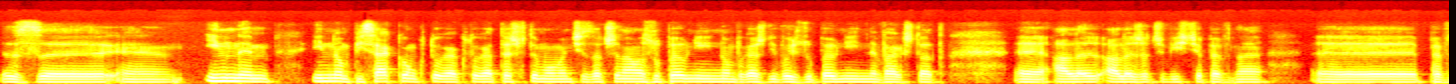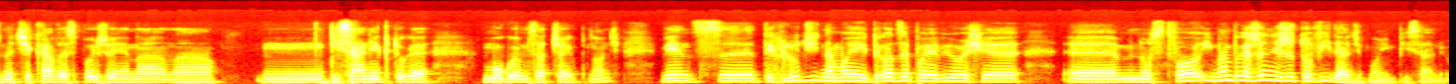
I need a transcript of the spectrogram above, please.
z e, innym, inną pisarką, która, która też w tym momencie zaczynała zupełnie inną wrażliwość, zupełnie inny warsztat, e, ale, ale rzeczywiście pewne, e, pewne ciekawe spojrzenie na, na mm, pisanie, które mogłem zaczerpnąć. Więc e, tych ludzi na mojej drodze pojawiło się mnóstwo i mam wrażenie, że to widać w moim pisaniu,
